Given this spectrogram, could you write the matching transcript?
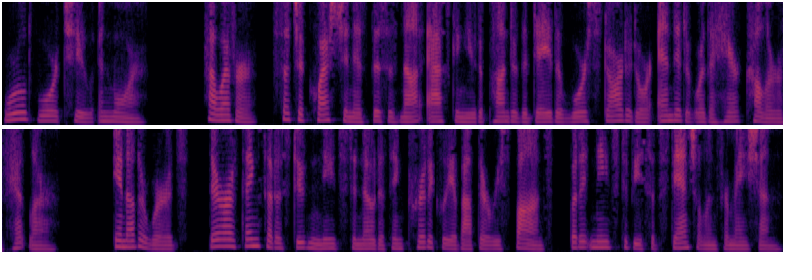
World War II, and more. However, such a question as this is not asking you to ponder the day the war started or ended or the hair color of Hitler. In other words, there are things that a student needs to know to think critically about their response, but it needs to be substantial information.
